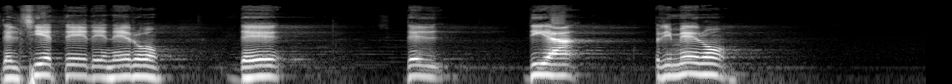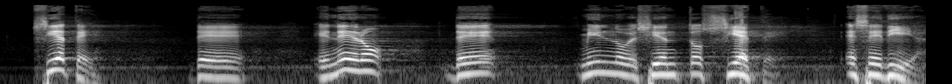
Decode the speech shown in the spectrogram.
del 7 de enero de, del día primero 7 de enero de 1907, ese día.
